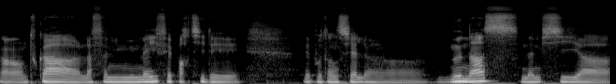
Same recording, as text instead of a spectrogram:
En tout cas, la famille May fait partie des, des potentielles menaces, même si le,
